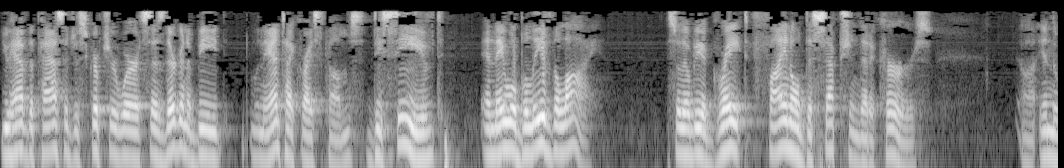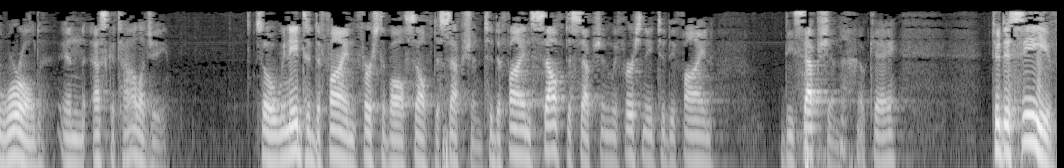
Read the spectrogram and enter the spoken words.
you have the passage of scripture where it says they're going to be, when the Antichrist comes, deceived and they will believe the lie. So there'll be a great final deception that occurs uh, in the world in eschatology. So we need to define, first of all, self-deception. To define self-deception, we first need to define deception, okay? To deceive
